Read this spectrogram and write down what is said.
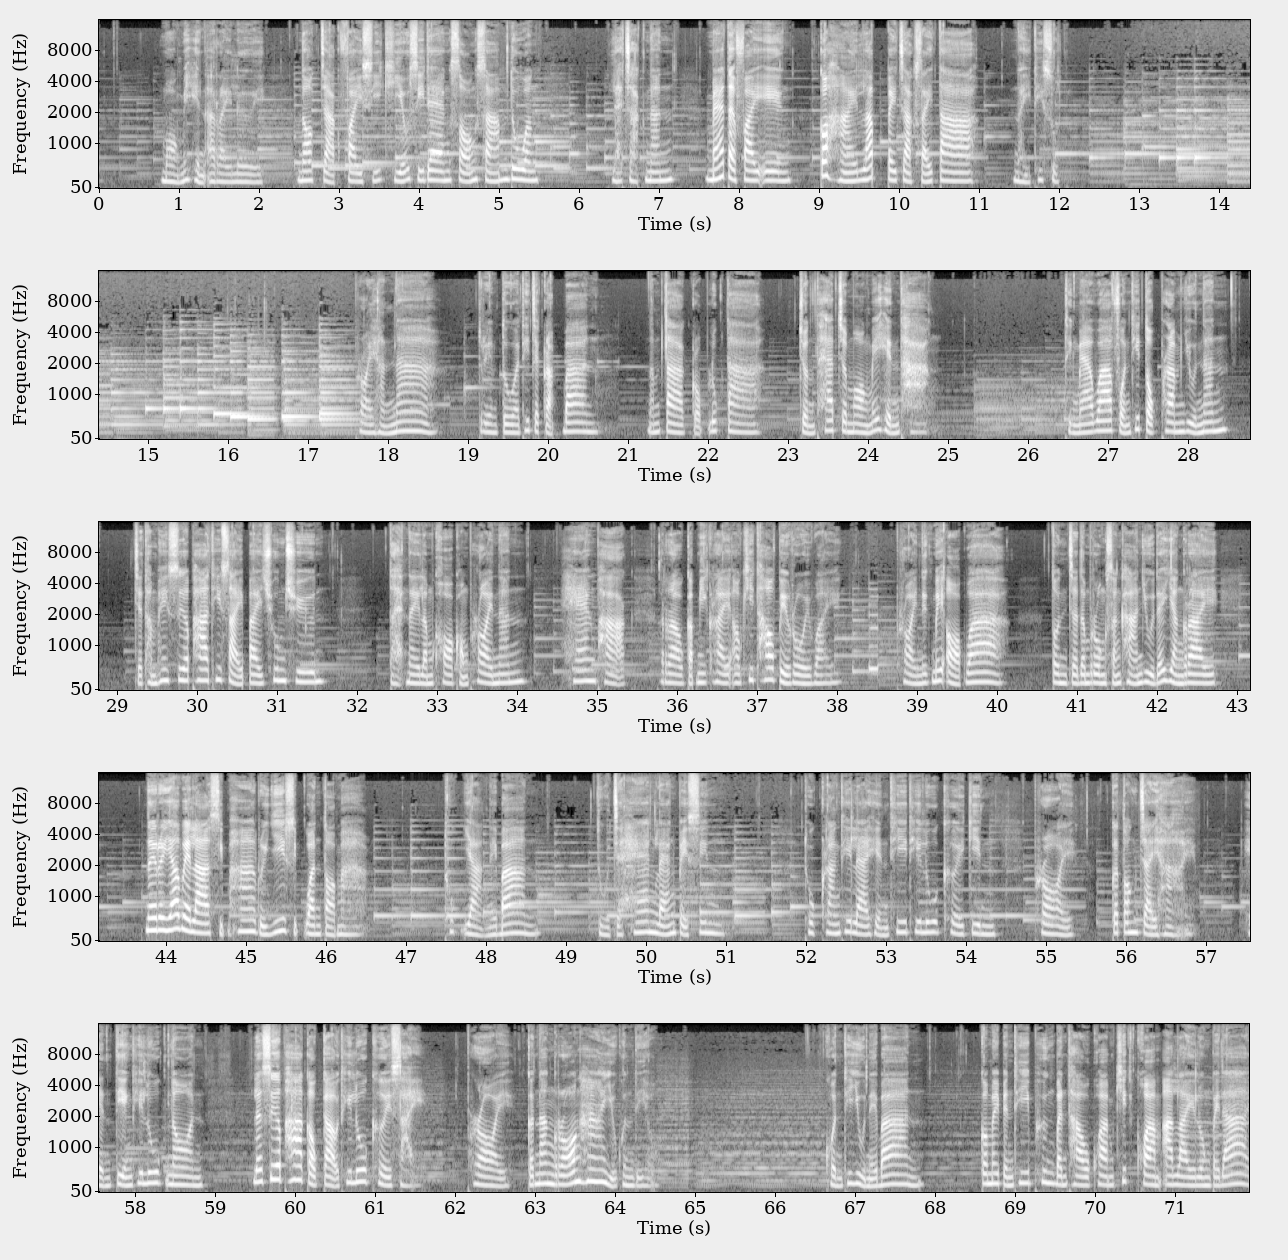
มองไม่เห็นอะไรเลย นอกจากไฟสีเขียวสีแดงสองสามดวง และจากนั้น แม้แต่ไฟเองก็หายลับไปจากสายตาในที่สุด อยหันหน้า เตรียมตัวที่จะกลับบ้าน น้ำตากรบลูกตา จนแทบจะมองไม่เห็นทาง ถึงแม้ว่าฝนที่ตกพรำอยู่นั้น จะทำให้เสื้อผ้าที่ใส่ไปชุ่มชื้น แต่ในลำคอของพลอยนั้น แห้งผากราวกับมีใครเอาขี้เท่าไปโรยไว้พลอยนึกไม่ออกว่า ตนจะดำรงสังขารอยู่ได้อย่างไร ในระยะเวลา 15 หรือ 20 วันต่อมา ทุกอย่างในบ้าน ดูจะแห้งแล้งไปสิ้น ทุกครั้งที่แลเห็นที่ที่ลูกเคยกิน พลอยก็ต้องใจหาย เห็นเตียงที่ลูกนอน และเสื้อผ้าเก่าๆที่ลูกเคยใส่ พลอยก็นั่งร้องไห้อยู่คนเดียว คนที่อยู่ในบ้าน ก็ไม่เป็นที่พึ่งบรรเทาความคิดความอาลัยลงไปได้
